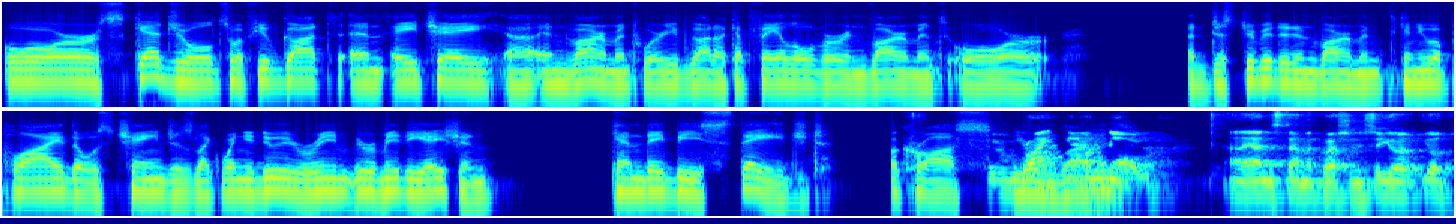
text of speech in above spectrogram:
or scheduled? So if you've got an HA uh, environment where you've got like a failover environment or a distributed environment, can you apply those changes? Like when you do your remediation, can they be staged across right now? No, I understand the question. So you're you're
